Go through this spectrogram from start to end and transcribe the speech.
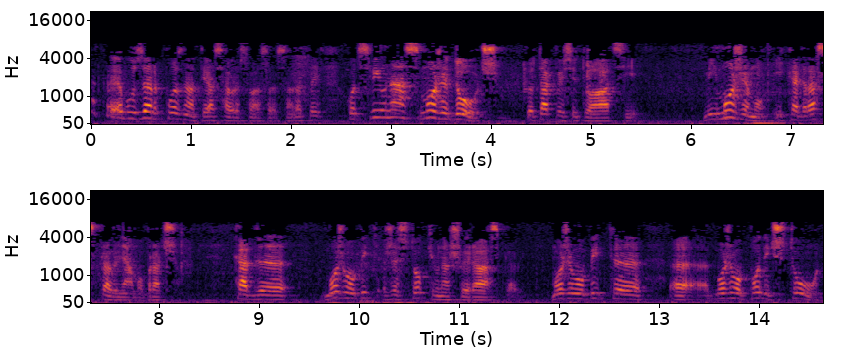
Dakle, Ebu Zar poznati Ashab Rasulullah Dakle, kod svi u nas može doći do takve situacije. Mi možemo i kad raspravljamo, braćo, kad uh, možemo biti žestoki u našoj raspravi, možemo biti, uh, uh, možemo podići ton,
